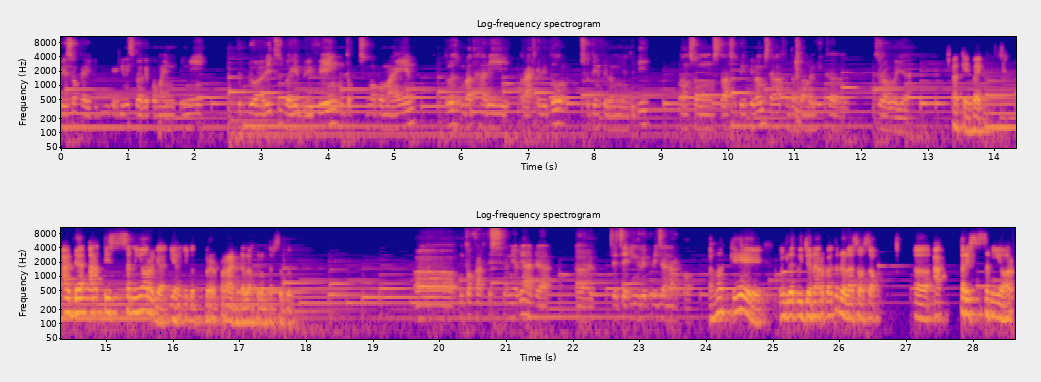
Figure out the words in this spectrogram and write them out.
besok kayak gini, kayak gini sebagai pemain ini. Dua hari itu sebagai briefing untuk semua pemain. Terus empat hari terakhir itu syuting filmnya. Jadi langsung setelah syuting film saya langsung terbang lagi ke Surabaya. Oke, okay, baik. Ada artis senior gak yang ikut berperan dalam film tersebut? Uh, untuk artis seniornya ada uh, Cece Ingrid Wijanarko. Oke, okay. Ingrid Wijanarko itu adalah sosok uh, aktris senior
